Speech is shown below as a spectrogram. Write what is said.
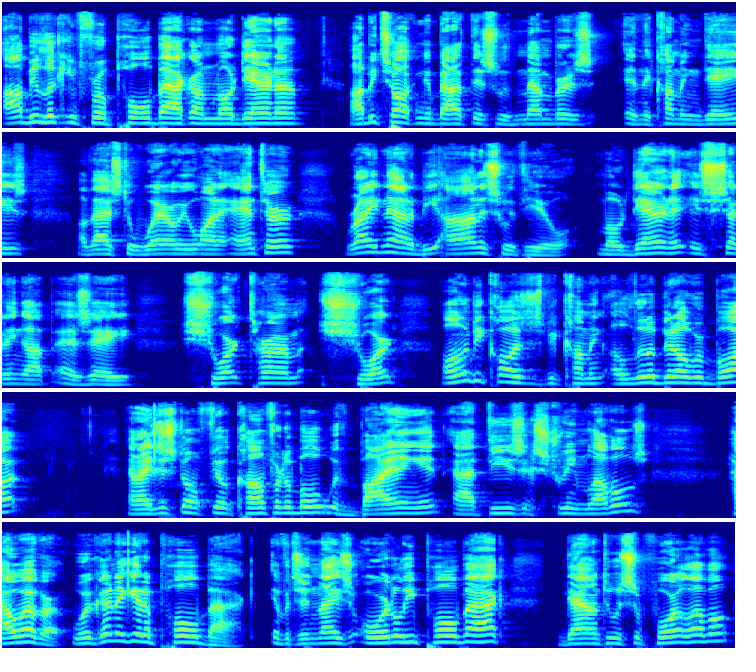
I'll be looking for a pullback on Moderna. I'll be talking about this with members in the coming days of as to where we want to enter. Right now, to be honest with you, Moderna is setting up as a short term short only because it's becoming a little bit overbought. And I just don't feel comfortable with buying it at these extreme levels. However, we're going to get a pullback. If it's a nice orderly pullback, down to a support level,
